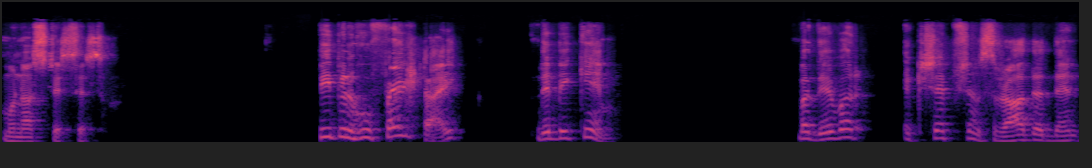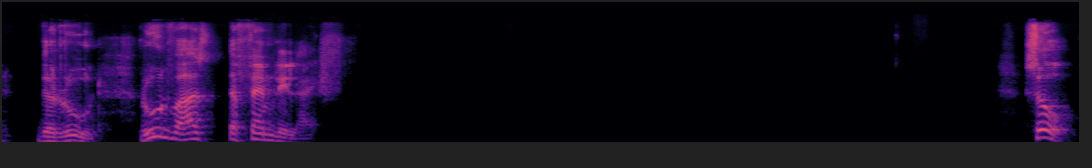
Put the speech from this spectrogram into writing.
monasticism. People who felt like they became. But there were exceptions rather than the rule. Rule was the family life. So,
